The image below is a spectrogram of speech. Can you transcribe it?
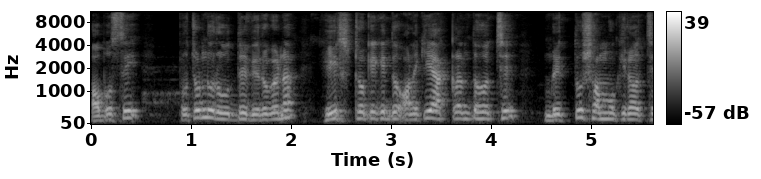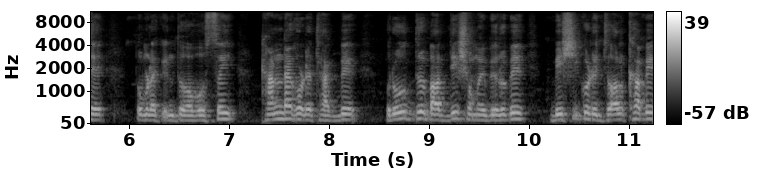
অবশ্যই প্রচণ্ড রৌদ্রে বেরোবে না। হিট স্ট্রোকে কিন্তু অনেকেই আক্রান্ত হচ্ছে, মৃত্যুর সম্মুখীন হচ্ছে, তোমরা কিন্তু অবশ্যই ঠান্ডা করে থাকবে রৌদ্র বাদ দিয়ে সময় বেরোবে, বেশি করে জল খাবে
